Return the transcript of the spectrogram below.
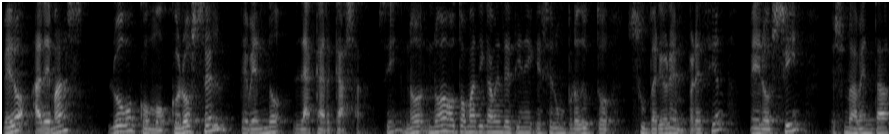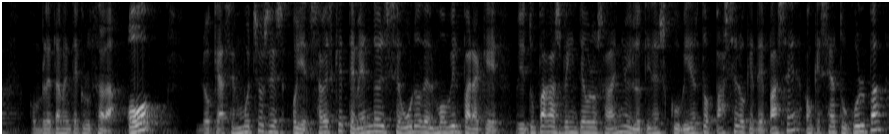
pero además, luego como cross-sell te vendo la carcasa, ¿sí? No, no automáticamente tiene que ser un producto superior en precio, pero sí es una venta completamente cruzada. O lo que hacen muchos es, oye, ¿sabes qué? Te vendo el seguro del móvil para que, oye, tú pagas 20 euros al año y lo tienes cubierto, pase lo que te pase, aunque sea tu culpa,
